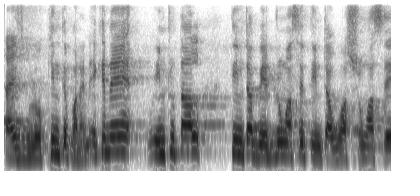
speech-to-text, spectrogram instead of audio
টাইলসগুলো কিনতে পারেন। এখানে ইন টোটাল তিনটা বেডরুম আছে, তিনটা ওয়াশরুম আছে,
